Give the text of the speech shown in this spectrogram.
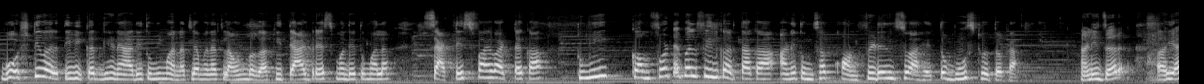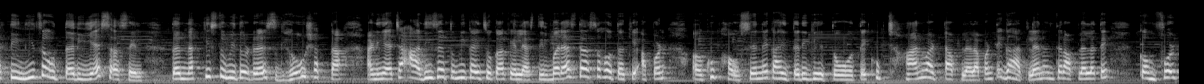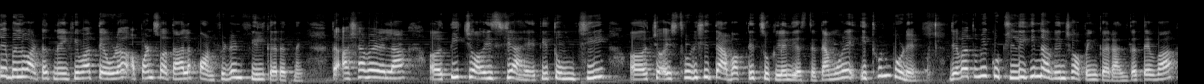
गोष्टीवरती विकत घेण्याआधी तुम्ही मनातल्या मनात लावून बघा की त्या ड्रेसमध्ये तुम्हाला सॅटिस्फाय वाटतं का? तुम्ही कम्फर्टेबल फील करता का? आणि तुमचा कॉन्फिडन्स जो आहे तो बूस्ट होतो का? आणि जर या तिन्हीचं उत्तर येस असेल तर नक्कीच तुम्ही तो ड्रेस घेऊ शकता. आणि याच्या आधी जर तुम्ही काही चुका केल्या असतील बऱ्याचदा असं होतं की आपण खूप हौसेने काहीतरी घेतो ते खूप छान वाटतं आपल्याला पण ते घातल्यानंतर आपल्याला ते कम्फर्टेबल वाटत नाही किंवा तेवढं आपण स्वतःला कॉन्फिडंट फील करत नाही. तर अशा वेळेला ती चॉईस जी आहे ती तुमची चॉईस थोडीशी त्या बाबतीत चुकलेली असते. त्यामुळे इथून पुढे जेव्हा तुम्ही कुठलीही नवीन शॉपिंग कराल तर तेव्हा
